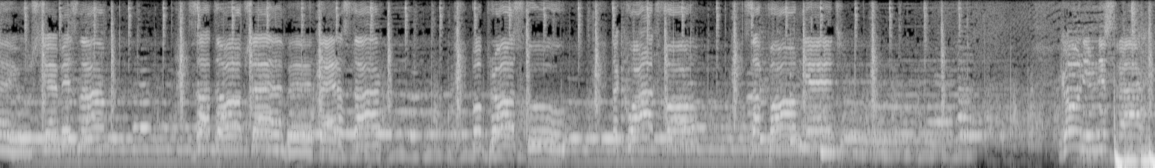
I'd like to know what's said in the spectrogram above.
już ciebie znam. Za dobrze, by teraz tak. Po prostu Tak łatwo Zapomnieć. Goni mnie strach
